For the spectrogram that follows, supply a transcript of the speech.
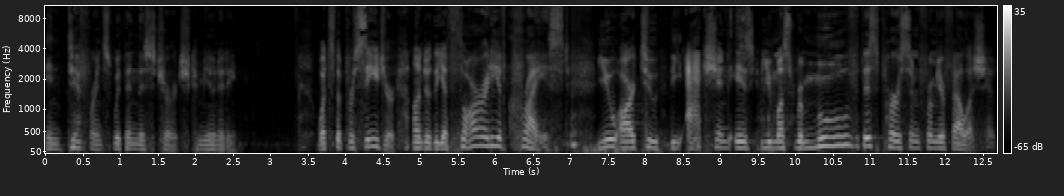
indifference within this church community. What's the procedure? Under the authority of Christ, you are to, the action is you must remove this person from your fellowship.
